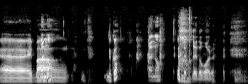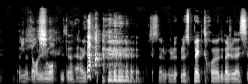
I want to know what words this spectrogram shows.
euh, et ben... Bah De quoi? Bah non. C'est très drôle. J'adore l'humour, putain. Ah oui, le, le spectre de ma jeunesse.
